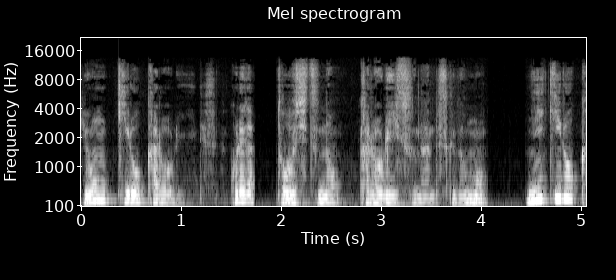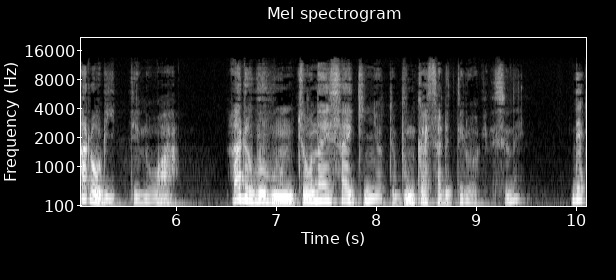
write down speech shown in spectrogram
4キロカロリーです。これが糖質のカロリー数なんですけども、2キロカロリーっていうのは、ある部分腸内細菌によって分解されているわけですよね。で、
